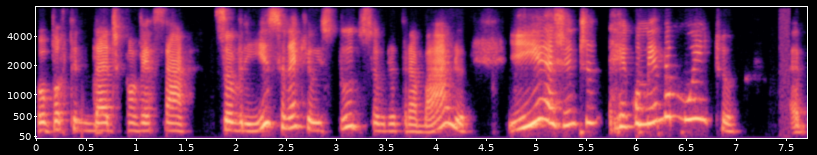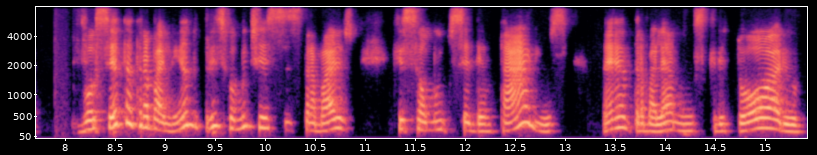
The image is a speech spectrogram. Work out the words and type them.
oportunidade de conversar sobre isso, né, que eu estudo sobre o trabalho, e a gente recomenda muito. É, você está trabalhando, principalmente esses trabalhos que são muito sedentários, né, trabalhar num escritório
